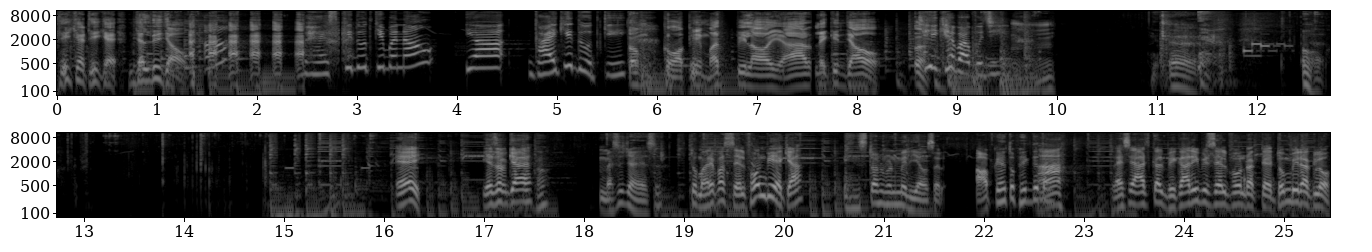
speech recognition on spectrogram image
ठीक है ठीक है जल्दी जाओ। भैंस की दूध की बनाऊँ या गाय की दूध की? तुम कॉफ़ी मत पिलाओ यार लेकिन जाओ। ठीक है बाबूजी। ए, ये सब क्या है? मैसेज आया सर। तुम्हारे पास सेलफोन भी है क्या? इंस्टॉलमेंट में लिया हूँ सर। आप कहें तो फेंक देता हाँ। वैसे आजकल भिखारी भी सेल फ़ोन रखते हैं तुम भी रख लो।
